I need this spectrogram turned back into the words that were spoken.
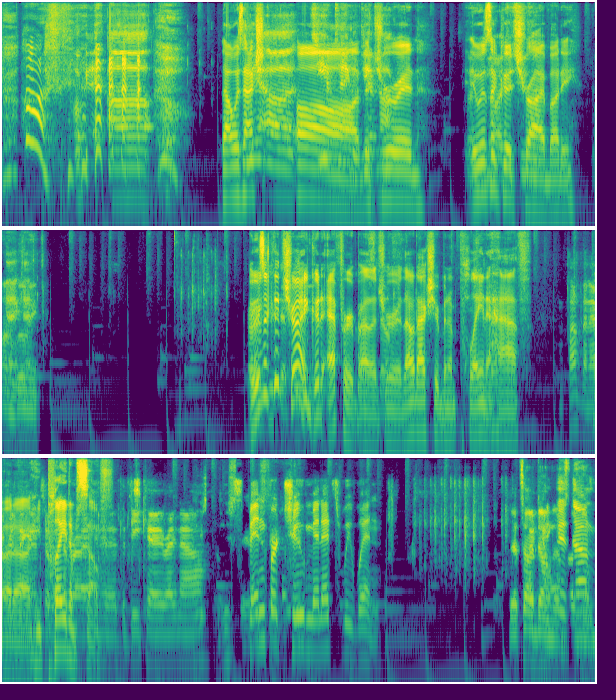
Okay. Uh, That was yeah, actually uh, Oh, Tango, the have knock? druid. It was a No, I good try, it buddy. Okay, okay. It was a good try, good effort by the druid. That would actually have been a play and a half. I'm pumping But, uh, he played whatever I can himself. hit. The DK right now. He's- he's scared, Spin for two minutes, we win. That's how done. That's down.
